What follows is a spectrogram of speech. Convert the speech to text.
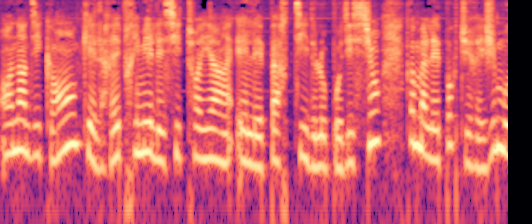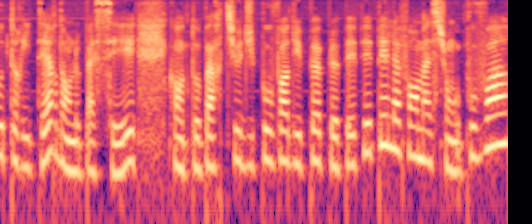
en indiquant qu'elle réprimait les citoyens et les partis de l'opposition comme à l'époque du régime autoritaire dans le passé. Quant au parti du pouvoir du peuple PPP, la formation au pouvoir,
